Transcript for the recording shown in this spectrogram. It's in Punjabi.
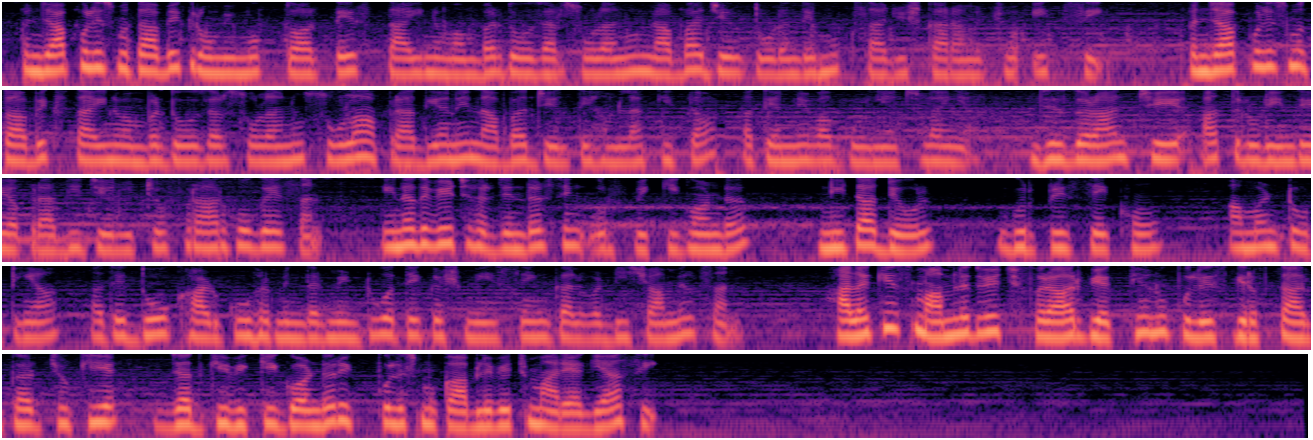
ਪੰਜਾਬ ਪੁਲਿਸ ਮੁਤਾਬਿਕ ਰੋਮੀ ਮੁੱਖ ਤੌਰ ਤੇ 27 ਨਵੰਬਰ 2016 ਨੂੰ ਨਾਭਾ ਜੇਲ੍ਹ ਤੋੜਨ ਦੇ ਮੁੱਖ ਸਾਜ਼ਿਸ਼ਕਾਰਾਂ ਵਿੱਚੋਂ ਇੱਕ ਸੀ। ਪੰਜਾਬ ਪੁਲਿਸ ਮੁਤਾਬਿਕ 27 ਨਵੰਬਰ 2016 ਨੂੰ 16 ਅਪਰਾਧੀਆਂ ਨੇ ਨਾਭਾ ਜੇਲ੍ਹ ਤੇ ਹਮਲਾ ਕੀਤਾ ਅਤੇ ਅੰਨ੍ਹੇਵਾਹ ਗੋਲੀਆਂ ਚਲਾਈਆਂ, ਜਿਸ ਦੌਰਾਨ 6 ਅੱਤ ਲੋੜੀਂਦੇ ਅਪਰਾਧੀ ਜੇਲ੍ਹ ਵਿੱਚੋਂ ਫਰਾਰ ਹੋ ਗਏ ਸਨ। ਇਹਨਾਂ ਦੇ ਵਿੱਚ ਹਰਜਿੰਦਰ ਸਿੰਘ ਉਰਫ ਵਿੱਕੀ ਗੌਂਡਰ ਨੀਟਾ ਦਿਓਲ, ਗੁਰਪ੍ਰੀਤ ਸੇਖੋਂ, ਅਮਨ ਟੋਟੀਆਂ ਅਤੇ ਦੋ ਖਾੜਕੂ ਹਰਮਿੰਦਰ ਮਿੰਟੂ ਅਤੇ ਕਸ਼ਮੀਰ ਸਿੰਘ ਗਲਵੱਡੀ ਸ਼ਾਮਿਲ ਸਨ। ਹਾਲਾਂਕਿ ਇਸ ਮਾਮਲੇ ਦੇ ਵਿੱਚ ਫਰਾਰ ਵਿਅਕਤੀਆਂ ਨੂੰ ਪੁਲਿਸ ਗ੍ਰਿਫਤਾਰ ਕਰ ਚੁੱਕੀ ਹੈ, ਜਦਕਿ ਵਿੱਕੀ ਗੌਂਡਰ ਇੱਕ ਪੁਲਿਸ ਮੁਕਾਬਲੇ ਵਿੱਚ ਮਾਰਿਆ ਗਿਆ ਸੀ।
